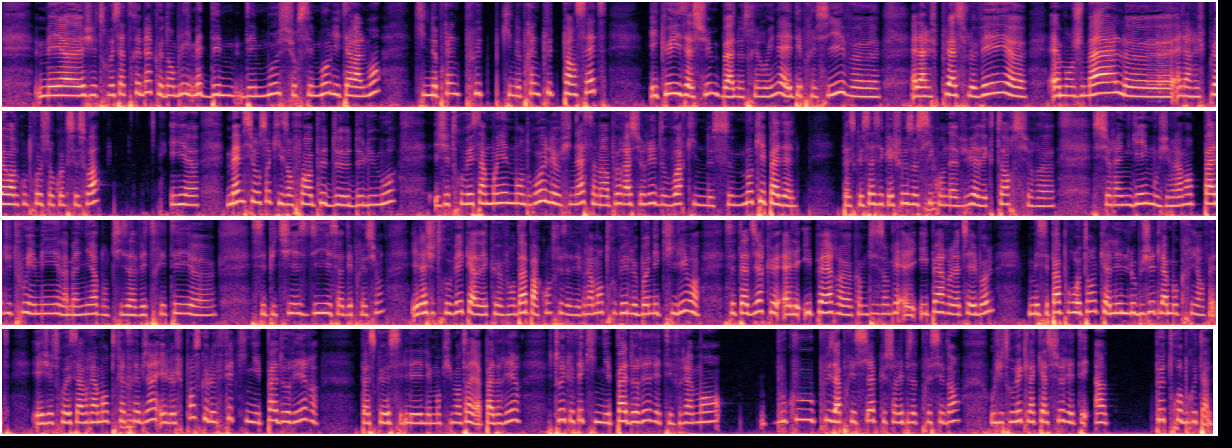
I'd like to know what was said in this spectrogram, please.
mais euh, j'ai trouvé ça très bien que d'emblée ils mettent des, des, mots sur ces mots littéralement, qui ne prennent plus, qui ne prennent plus de pincettes et qu'ils assument, bah, notre héroïne, elle est dépressive, elle arrive plus à se lever, elle mange mal, elle arrive plus à avoir de contrôle sur quoi que ce soit. Et même si on sent qu'ils en font un peu de, de l'humour, j'ai trouvé ça moyennement drôle et au final ça m'a un peu rassuré de voir qu'il ne se moquait pas d'elle. Parce que ça c'est quelque chose aussi mhm. qu'on a vu avec Thor sur, euh, sur Endgame où j'ai vraiment pas du tout aimé la manière dont ils avaient traité euh, ses PTSD et sa dépression. Et là j'ai trouvé qu'avec euh, Vanda par contre ils avaient vraiment trouvé le bon équilibre. C'est-à-dire qu'elle est hyper, comme disent les anglais, elle est hyper relatable mais c'est pas pour autant qu'elle est l'objet de la moquerie en fait. Et j'ai trouvé ça vraiment très mhm. très bien. Et le, je pense que le fait qu'il n'y ait pas de rire, parce que les, les documentaires, il n'y a pas de rire, je trouvais que le fait qu'il n'y ait pas de rire était vraiment beaucoup plus appréciable que sur l'épisode précédent, où j'ai trouvé que la cassure était un peu trop brutale.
